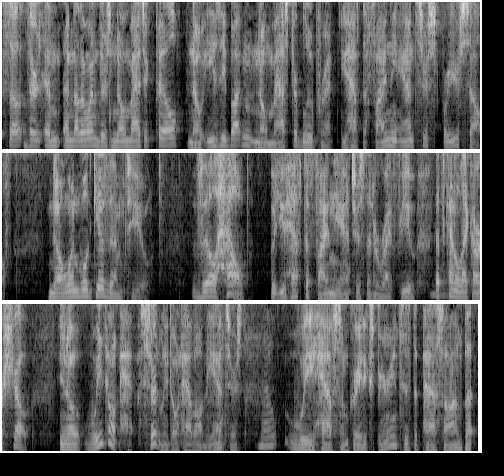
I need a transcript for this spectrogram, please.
So there, and another one. There's no magic pill, no easy button, no master blueprint. You have to find the answers for yourself. No one will give them to you. They'll help, but you have to find the answers that are right for you. That's kind of like our show. You know, we don't ha- certainly don't have all the answers. Nope. We have some great experiences to pass on, but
